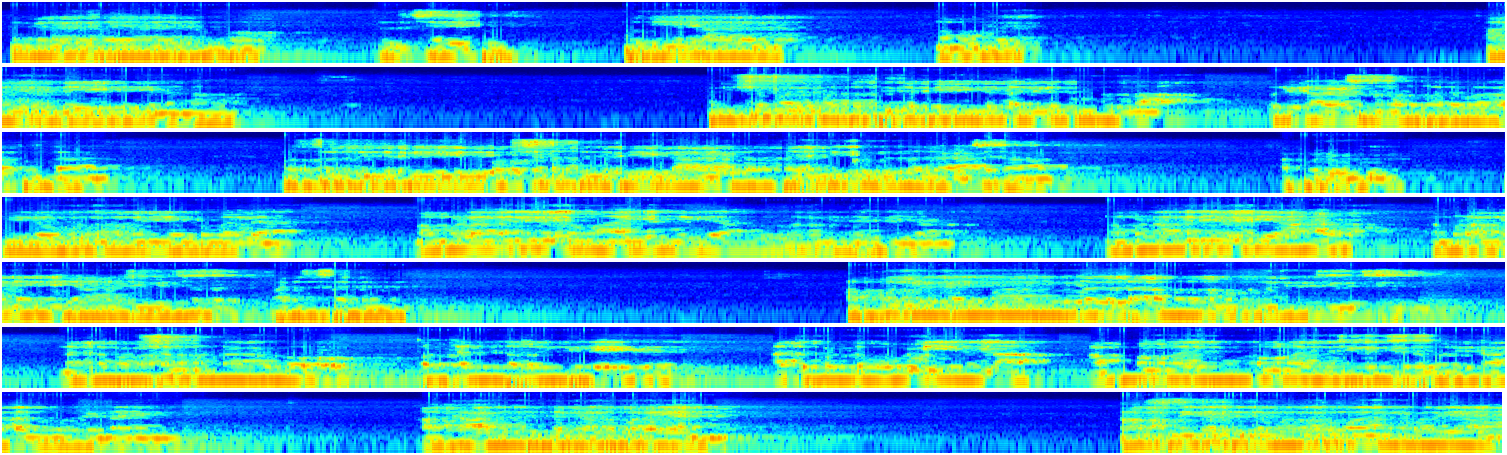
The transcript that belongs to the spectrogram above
നിങ്ങളൊക്കെ തയ്യാറെടുക്കുമ്പോൾ തീർച്ചയായിട്ടും പുതിയ കാലം നമുക്ക് ആയിരം ദൈവിക്കുന്നുണ്ടാവും മനുഷ്യന്മാർ മതത്തിന്റെ പേരിൽ തല്ല് കൂടുന്ന ഒരു കാഴ്ച നമ്മൾ പല ഭാഗത്തുണ്ടാകും വസ്ത്രത്തിന്റെ പേരിൽ ഭക്ഷണത്തിന്റെ പേരിൽ ആളുകളെ തല്ലിക്കൊള്ളുന്ന കാഴ്ച കാണും. അപ്പോഴും ഈ ലോകം അങ്ങനെയൊന്നുമല്ല. നമ്മൾ അങ്ങനെയൊന്നും ആയിരുന്നില്ല എന്ന് പറഞ്ഞു തരികയാണ്. നമ്മൾ അങ്ങനെയൊക്കെയാണോ നമ്മൾ അങ്ങനെയൊക്കെയാണ് ജീവിച്ചത്. പരസ്പരം അപ്പങ്ങൾ കൈമാറിയുള്ള തലമുറ നമുക്ക് മുന്നിൽ ജീവിച്ചിരുന്നു. നല്ല ഭക്ഷണം ഉണ്ടാക്കുമ്പോൾ തൊട്ടടുത്ത വീട്ടിലേക്ക് അതുകൊണ്ട് ഓടിയിരുന്ന അമ്മമാരും ഉമ്മമാരും ജീവിച്ചിരുന്ന ഒരു കാലം നമുക്കുണ്ടായിരുന്നു. ആ കാലത്തിന്റെ കഥ പറയാൻ ആ സ്നേഹത്തിന്റെ വർത്തമാനം പറയാൻ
